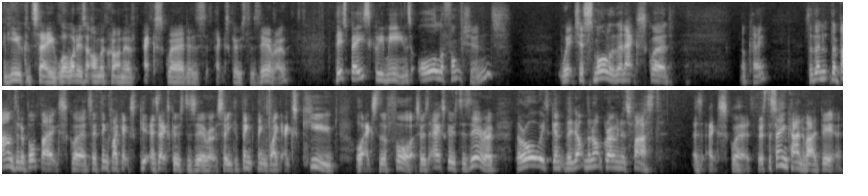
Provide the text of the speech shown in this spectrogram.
If you could say, well, what is omicron of x squared as x goes to zero? This basically means all the functions which are smaller than x squared. Okay? So then they're bounded above by x squared. So things like x as x goes to zero. So you can think things like x cubed or x to the four. So as x goes to zero, they're always going. They don't. They're not growing as fast as x squared. So it's the same kind of idea.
